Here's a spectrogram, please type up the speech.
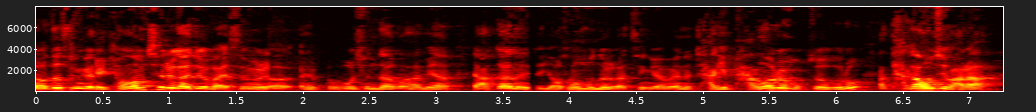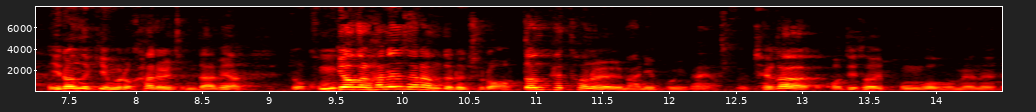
어떻습니까? 경험치를 가지고 말씀을 어, 해보신다고 하면 아까는 여성분들 같은 경우에는 자기 방어를 목적으로 다가오지 마라 이런 느낌으로 칼을 든다면 좀 공격을 하는 사람들은 주로 어떤 패턴을 많이 보이나요? 제가 어디서 본 거 보면은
